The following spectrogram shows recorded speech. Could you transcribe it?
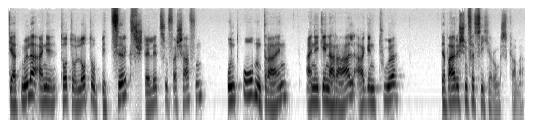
Gerd Müller eine Totolotto-Bezirksstelle zu verschaffen und obendrein eine Generalagentur der Bayerischen Versicherungskammer.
